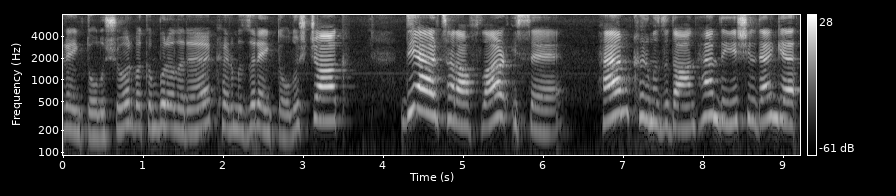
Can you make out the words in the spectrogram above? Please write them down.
renkte oluşur. Bakın buraları kırmızı renkte oluşacak. Diğer taraflar ise hem kırmızıdan hem de yeşilden e,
